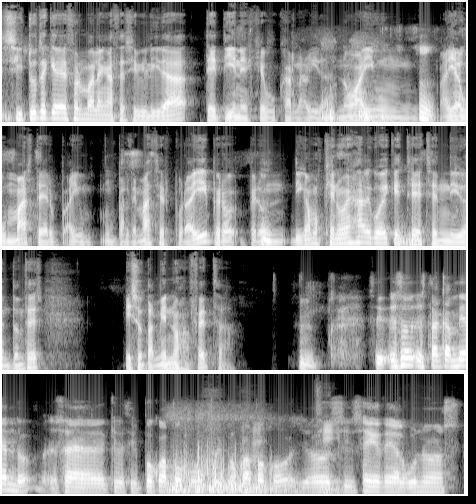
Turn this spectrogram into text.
si tú te quieres formar en accesibilidad, te tienes que buscar la vida. No hay un, hmm. hay algún máster, hay un, par de másters por ahí, pero, pero hmm. digamos que no es algo que esté extendido. Entonces, eso también nos afecta. Sí, eso está cambiando. O sea, quiero decir, poco a poco, muy poco a poco. Yo sí sé de algunos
